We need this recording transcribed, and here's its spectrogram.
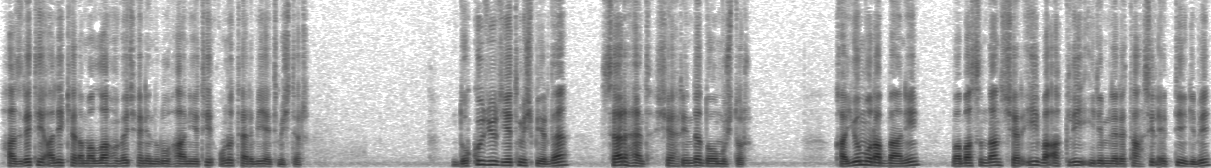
Hazreti Ali keremallahu vechenin ruhaniyeti onu terbiye etmiştir. 971'de Serhent şehrinde doğmuştur. Kayyum-u Rabbani babasından şer'i ve akli ilimleri tahsil ettiği gibi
